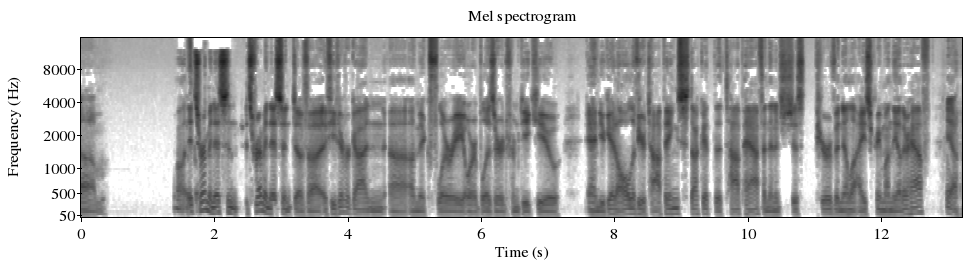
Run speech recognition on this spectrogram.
Um, Well, it's reminiscent. It's reminiscent of uh, if you've ever gotten uh, a McFlurry or a Blizzard from DQ, and you get all of your toppings stuck at the top half, and then it's just pure vanilla ice cream on the other half. yeah,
